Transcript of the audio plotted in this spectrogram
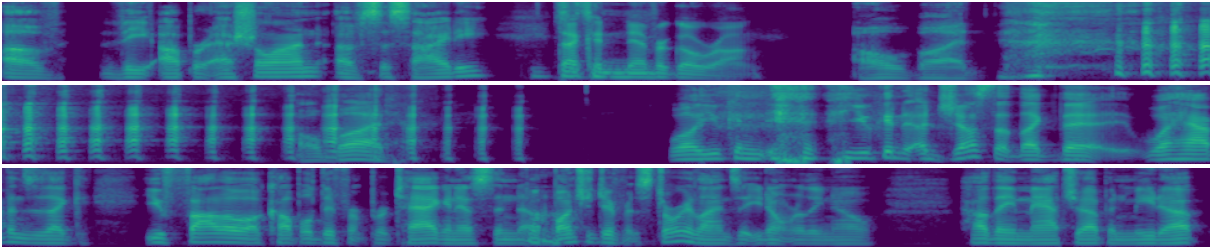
of the upper echelon of society. that it's could never go wrong. Oh, bud. Oh, bud. Well, you can you can adjust it. Like the what happens is like you follow a couple different protagonists and a Uh-huh. bunch of different storylines that you don't really know how they match up and meet up.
